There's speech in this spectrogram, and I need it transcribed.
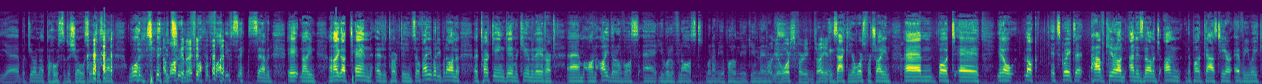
Yeah, but you're not the host of the show, so it doesn't matter. One, two, three, four, five, six, seven, eight, nine, and I got ten out of thirteen. So if anybody put on a, a thirteen game accumulator um, on either of us, uh, you would have lost whatever you put on the accumulator. Well, you're worse for even trying. Exactly, you're worse for trying. Um, but uh, you know, look, it's great to have Kieran and his knowledge on the podcast here every week.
